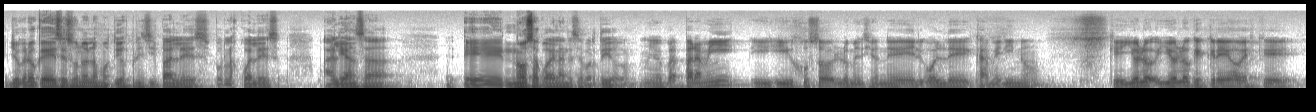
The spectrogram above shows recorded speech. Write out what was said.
Yo creo que ese es uno de los motivos principales por los cuales Alianza eh, no sacó adelante ese partido. Mira, pa- Para mí, y, y justo lo mencioné, el gol de Camerino, que yo lo, yo lo que creo es que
